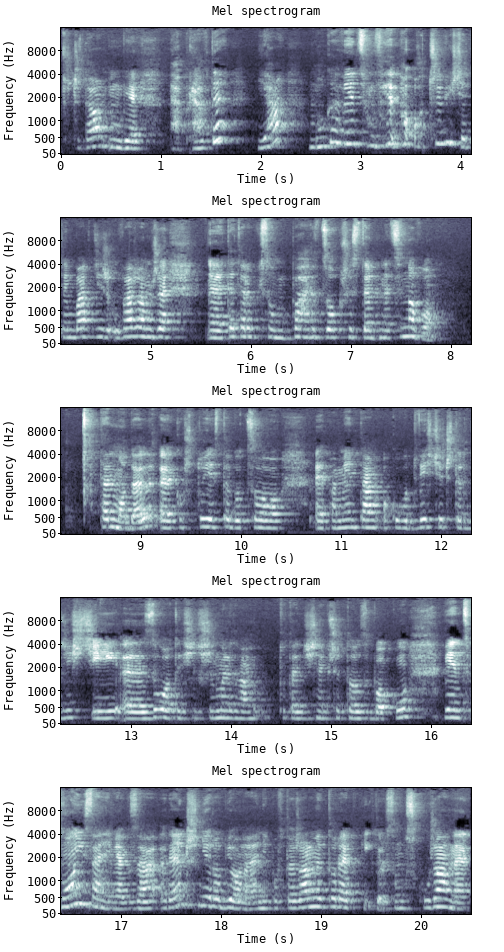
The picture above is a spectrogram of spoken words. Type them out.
przeczytałam i mówię, naprawdę? Ja mogę, więc mówię, no oczywiście, tym bardziej, że uważam, że e, te torebki są bardzo przystępne cenowo. Ten model e, kosztuje z tego co e, pamiętam około 240 zł, jeśli się mylę, mam tutaj gdzieś napiszę to z boku. Więc moim zdaniem, jak za ręcznie robione, niepowtarzalne torebki, które są skórzane,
